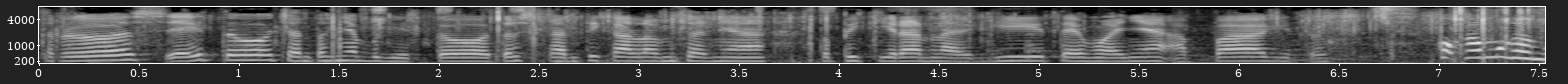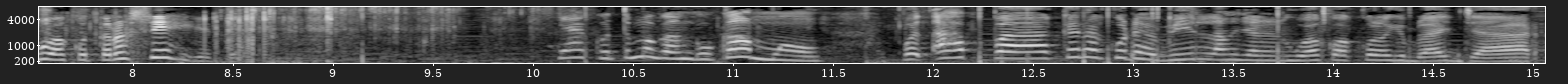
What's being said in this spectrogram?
Terus ya itu contohnya begitu. Terus nanti kalau misalnya kepikiran lagi temanya apa gitu. Kok kamu ganggu aku terus sih gitu? Ya aku tuh mau ganggu kamu. Buat apa? Kan aku udah bilang jangan ganggu aku aku lagi belajar.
